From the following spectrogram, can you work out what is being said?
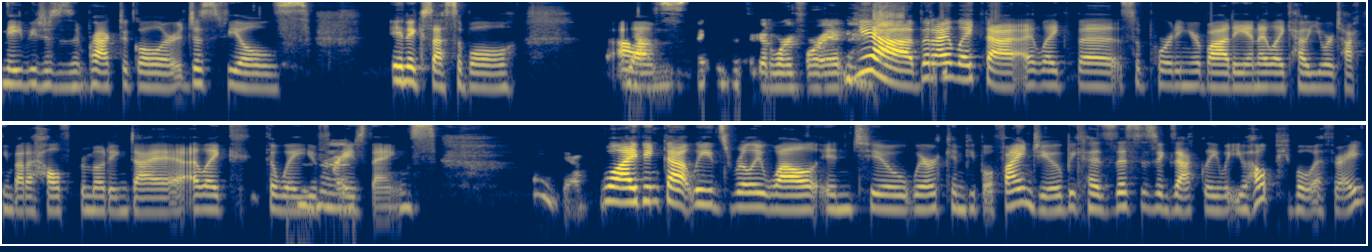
maybe just isn't practical or it just feels inaccessible. Um, yes, I think that's a good word for it. yeah, but I like that. I like the supporting your body, and I like how you were talking about a health promoting diet. I like the way you mm-hmm. phrase things. Thank you. Well, I think that leads really well into where can people find you because this is exactly what you help people with, right?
